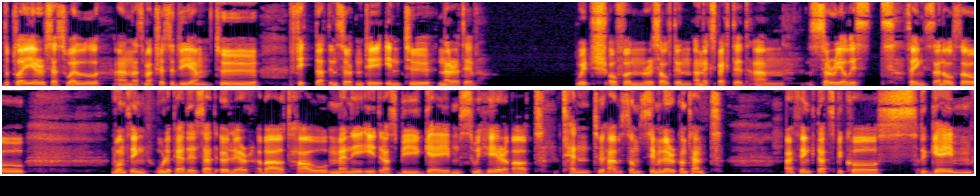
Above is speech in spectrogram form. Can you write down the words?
the players as well and as much as the GM to fit that uncertainty into narrative which often result in unexpected and surrealist things. And also, one thing Ole Peder said earlier about how many Itras By games we hear about tend to have some similar content. I think that's because the game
